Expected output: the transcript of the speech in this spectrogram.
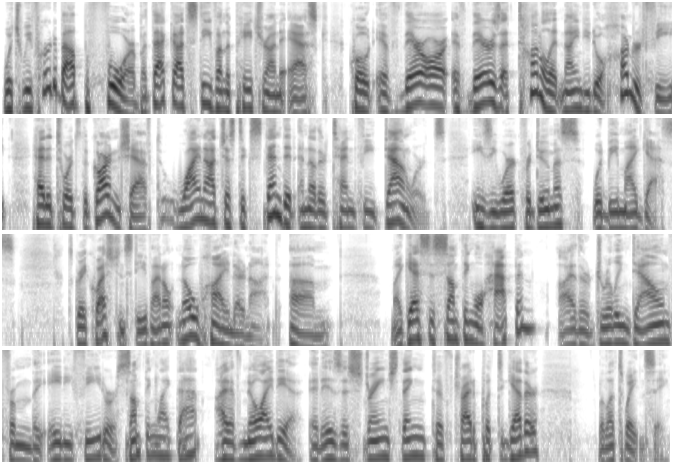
which we've heard about before, but that got Steve on the Patreon to ask, quote, if there are if there's a tunnel at 90 to 100 feet headed towards the garden shaft, why not just extend it another 10 feet downwards? Easy work for Dumas would be my guess. It's a great question, Steve. I don't know why they're not. Um, my guess is something will happen either drilling down from the 80 feet or something like that. I have no idea. It is a strange thing to try to put together, but let's wait and see.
